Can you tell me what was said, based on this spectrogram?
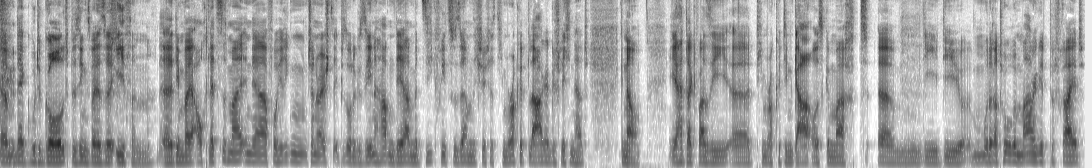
ähm, der gute Gold, beziehungsweise Ethan, äh, den wir ja auch letztes Mal in der vorherigen Generations-Episode gesehen haben, der mit Siegfried zusammen sich durch das Team Rocket-Lager geschlichen hat. Genau. Er hat da quasi äh, Team Rocket den Gar ausgemacht, ähm, die, die Moderatorin Margit befreit.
